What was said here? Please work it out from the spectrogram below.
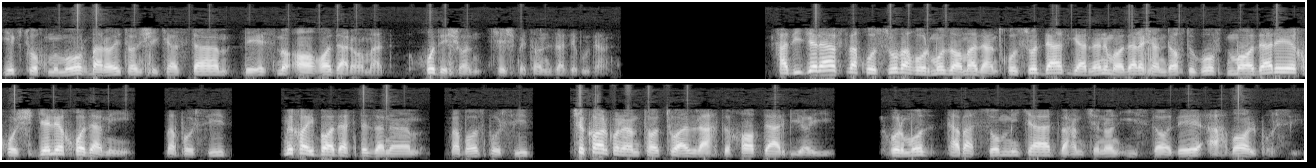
یک تخم مرغ برایتان شکستم به اسم آقا درآمد. خودشان چشمتان زده بودند. خدیجه رفت و خسرو و هرمز آمدند. خسرو دست گردن مادرش انداخت و گفت مادر خوشگل خودمی. و پرسید می‌خوای بادت بزنم؟ و باز پرسید چه کار کنم تا تو از رخت خواب در بیایی؟ هرمز تبسم می‌کرد و همچنان ایستاده احوال پرسید.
